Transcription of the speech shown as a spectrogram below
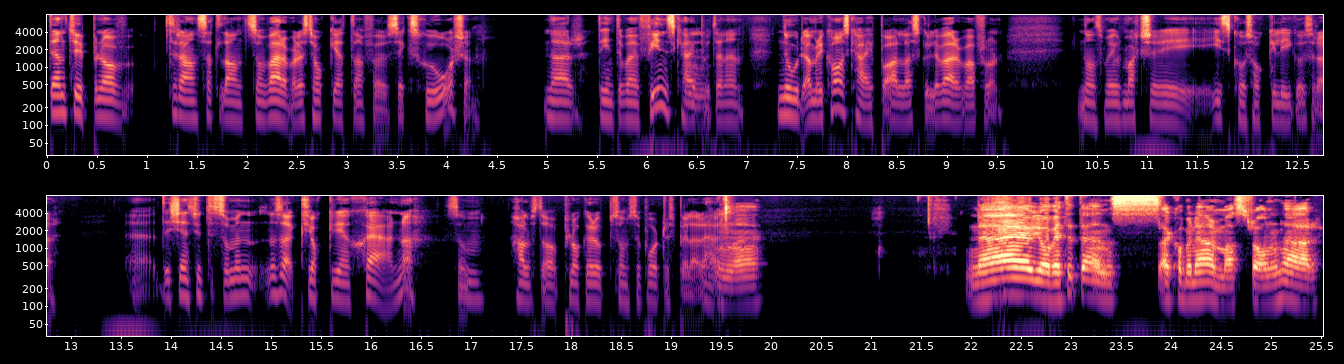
Den typen av transatlant som värvades till Hockeyettan för 6-7 år sedan När det inte var en finsk hype mm. utan en nordamerikansk hype och alla skulle värva från Någon som har gjort matcher i East Coast Hockey League och sådär. Eh, Det känns ju inte som en någon sån här klockren stjärna Som Halmstad plockar upp som supporterspelare här. Nej. Nej, jag vet inte ens. Jag kommer närmast från den här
